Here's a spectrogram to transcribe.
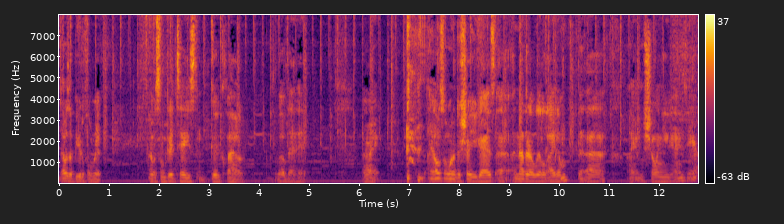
That was a beautiful rip. That was some good taste, good cloud. Love that hit. All right. I also wanted to show you guys uh, another little item that uh, I am showing you guys here.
